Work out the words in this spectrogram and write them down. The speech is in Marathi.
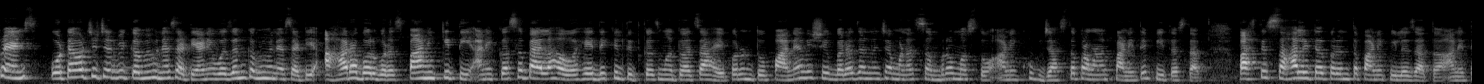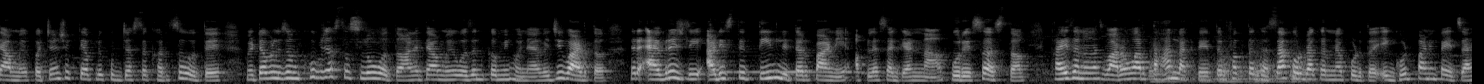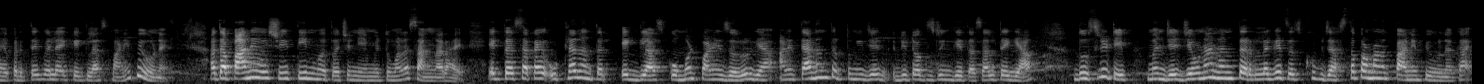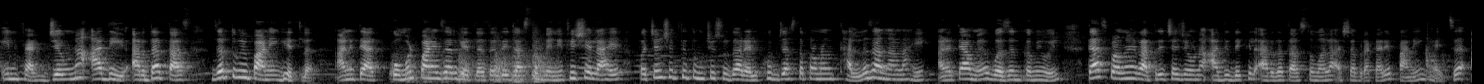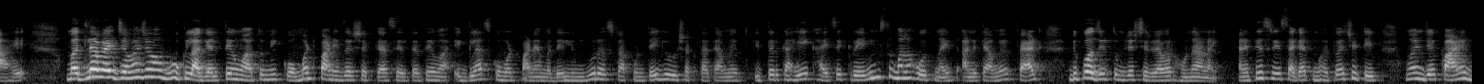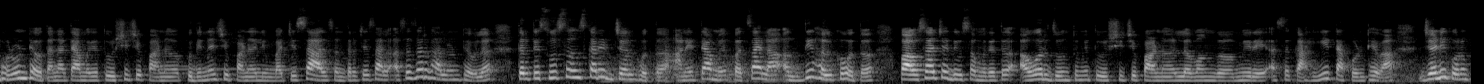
फ्रेंड्स पोटावरची चरबी कमी होण्यासाठी आणि वजन कमी होण्यासाठी आहाराबरोबरच पाणी किती आणि कसं प्यायला हवं हे देखील तितकंच महत्वाचं आहे. परंतु पाण्याविषयी बऱ्याच जणांच्या मनात संभ्रम असतो आणि खूप जास्त प्रमाणात पाणी ते पित असतात. पाच ते सहा लिटर पर्यंत पाणी पिलं जातं आणि त्यामुळे पचनशक्ती आपली खूप जास्त खर्च होते मेटाबॉलिझम खूप जास्त स्लो होतं आणि त्यामुळे वजन कमी होण्याऐवजी वाढतं. तर ॲव्हरेजली अडीच ते तीन लिटर पाणी आपल्या सगळ्यांना पुरेसं असतं. काही जणांना वारंवार तहान लागते तर फक्त घसा कोरडा करण्यापुरतं एक घोट पाणी प्यायचं आहे. प्रत्येक वेळेला एक एक ग्लास पाणी पिऊ नये आता पाण्याविषयी तीन महत्त्वाचे नियम मी तुम्हाला सांगणार आहे. एक तर सकाळी उठल्यानंतर एक ग्लास कोमट पाणी जरूर घ्या आणि त्यानंतर तुम्ही जे डिटॉक्स ड्रिंक घेत असाल ते घ्या. दुसरी टीप म्हणजे जेवणानंतर लगेचच खूप जास्त प्रमाणात पाणी पिऊ नका. इनफॅक्ट जेवणाआधी अर्धा तास जर तुम्ही पाणी घेतलं आणि त्यात कोमट पाणी जर घेतलं तर ते जास्त बेनिफिशियल आहे. पचनशक्ती तुमची सुधारेल. खूप जास्त प्रमाणात खाल्लं जाणार नाही आणि त्यामुळे वजन कमी होईल. त्याचप्रमाणे रात्रीच्या जेवणाआधी देखील अर्धा तास तुम्हाला अशा प्रकारे पाणी घ्यायचं आहे. मधल्या वेळेत जेव्हा जेव्हा भूक लागेल तेव्हा तुम्ही कोमट पाणी जर शक्य असेल तर तेव्हा एक ग्लास कोमट पाण्यामध्ये लिंबू रस टाकून ते घेऊ शकता. त्यामुळे इतर काही खायचे क्रेविंग्स तुम्हाला होत नाहीत आणि त्यामुळे फॅट डिपॉझिट तुमच्या शरीरावर होणार नाही. आणि तिसरी सगळ्यात महत्वाची टीप म्हणजे पाणी भरून ठेवताना त्यामध्ये तुळशीची पानं पुदिन्याची पानं लिंबाची साल संत्र्याची साल असं जर घालून ठेवलं तर ते सुसंस्कारित जल होतं आणि त्यामुळे पचायला अगदी हलकं होतं. पावसाच्या दिवसामध्ये तर आवर्जून तुम्ही तुळशीची पानं लवंग मिरे असं काहीही टाकून ठेवा जेणेकरून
